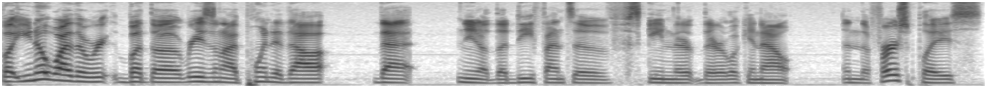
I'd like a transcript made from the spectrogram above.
but you know why the re- but the reason I pointed out that you know the defensive scheme they're they're looking out in the first place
